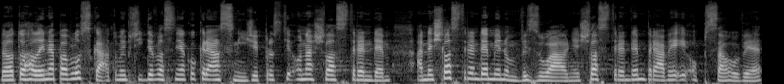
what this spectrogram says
Byla to Halina Pavlovská a to mi přijde vlastně jako krásný, že prostě ona šla s trendem a nešla s trendem jenom vizuálně, šla s trendem právě i obsahově,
